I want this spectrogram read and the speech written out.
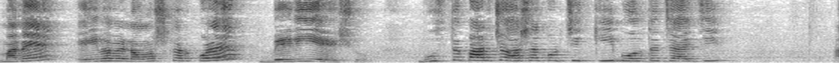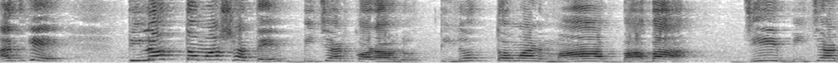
মানে এইভাবে নমস্কার করে বেরিয়ে এসো। বুঝতে পারছ আশা করছি কি বলতে চাইছি? আজকে তিলোত্তমার সাথে বিচার করা হলো। তিলোত্তমার মা, বাবা যে বিচার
